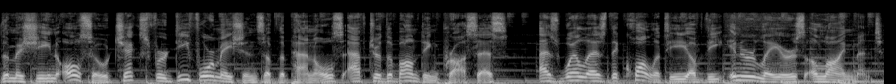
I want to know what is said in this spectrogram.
The machine also checks for deformations of the panels after the bonding process, as well as the quality of the inner layers alignment.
